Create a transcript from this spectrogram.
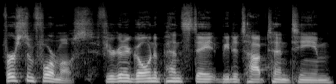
First and foremost, if you're going to go into Penn State, beat a top 10 team,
